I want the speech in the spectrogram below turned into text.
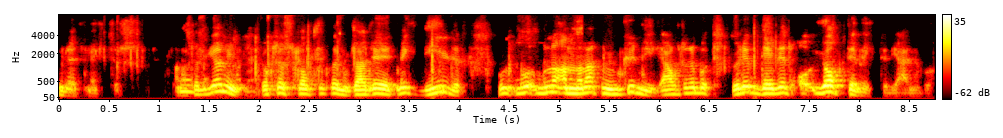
üretmektir. Anlatabiliyor muyum? Yoksa stokçulukla mücadele etmek değildir. Bu, bu, bunu anlamak mümkün değil. Yahut da bu böyle bir devlet yok demektir yani bu.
